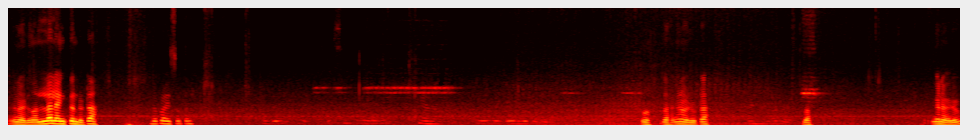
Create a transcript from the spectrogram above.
ഇങ്ങനെ വരും നല്ല ലെങ്ത് ഉണ്ട് കേട്ടോ എന്താ പ്രൈസ് എത്ര ആ ഇതാ ഇങ്ങനെ വരും കേട്ടോ ഇതാ ഇങ്ങനെ വരും.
